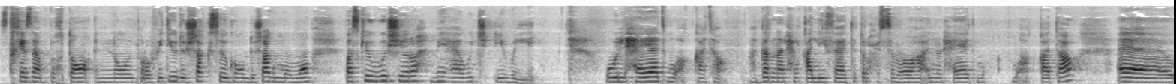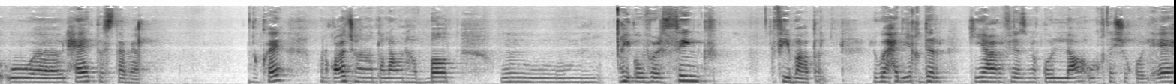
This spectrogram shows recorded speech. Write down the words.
c'est très important انه نبروفيتيو de chaque seconde de chaque moment parce que واش يروح ما يعاودش يولي. والحياة مؤقتة. هضرنا الحلقة اللي فاتت روحوا سمعوها إنه الحياة مؤقتة. آه والحياة تستمر. okay ما نقعدش هنا نطلع ونهبط و I overthink في باطل. الواحد يقدر كي يعرف لازم يقول لا وقتاش يقول إيه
